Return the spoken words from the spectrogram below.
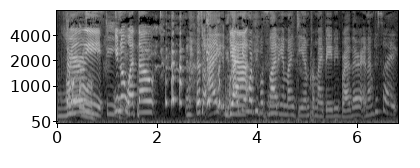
Thirsty." Really? Thirsty. You know what though? So I, I Yeah. get more people sliding in my DM for my baby brother, and I'm just like,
